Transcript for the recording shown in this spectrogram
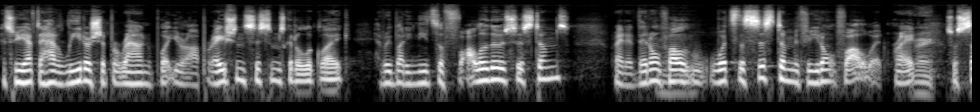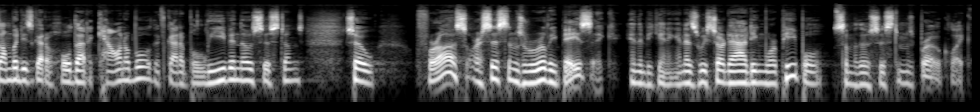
And so you have to have leadership around what your operation system is going to look like. Everybody needs to follow those systems, right? If they don't follow, what's the system if you don't follow it, right? Right. So somebody's got to hold that accountable. They've got to believe in those systems. So for us, our systems were really basic in the beginning. And as we started adding more people, some of those systems broke. Like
